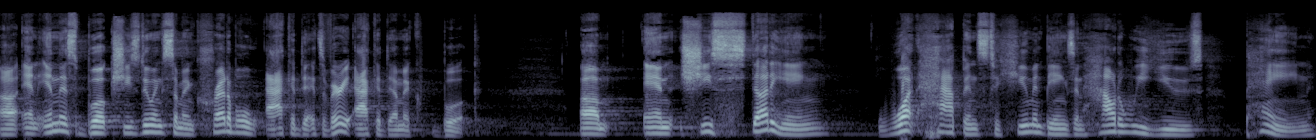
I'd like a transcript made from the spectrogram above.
Uh, and in this book, she's doing some incredible academic, it's a very academic book. Um, and she's studying what happens to human beings and how do we use pain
